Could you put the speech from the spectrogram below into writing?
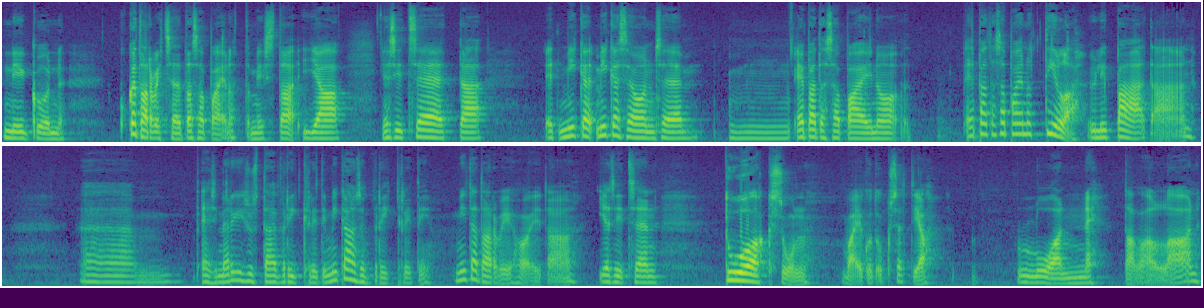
niin kun, kuka tarvitsee tasapainottamista. Ja, ja sitten se, että et mikä, mikä se on se mm, epätasapaino, epätasapainotila ylipäätään. Ää, esimerkiksi just tämä vrikriti. Mikä on se vrikriti? Mitä tarvii hoitaa? Ja sitten sen tuoksun vaikutukset ja luonne tavallaan.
